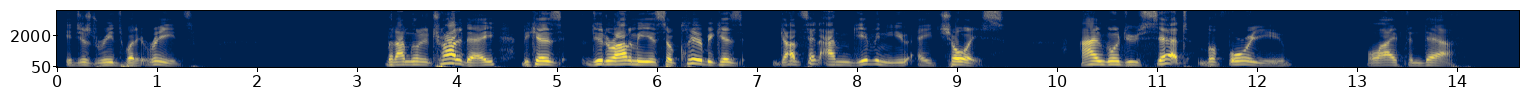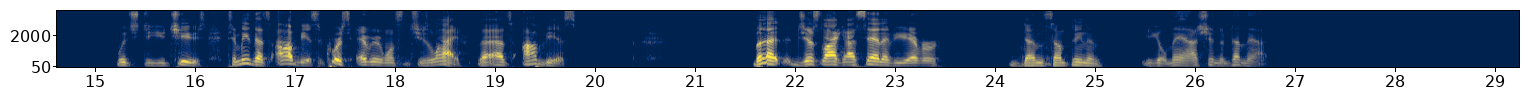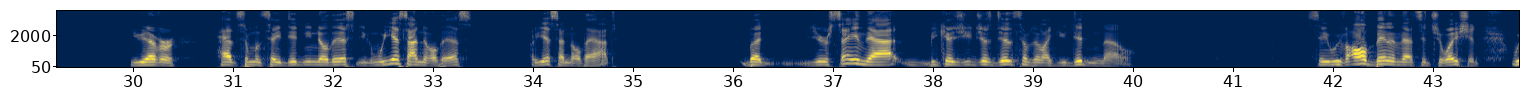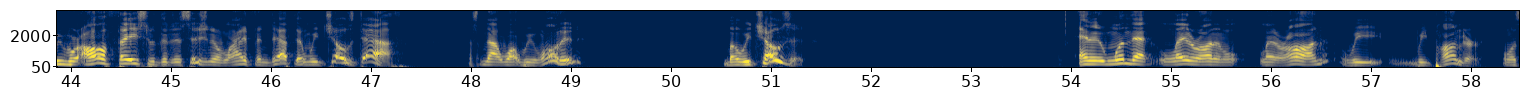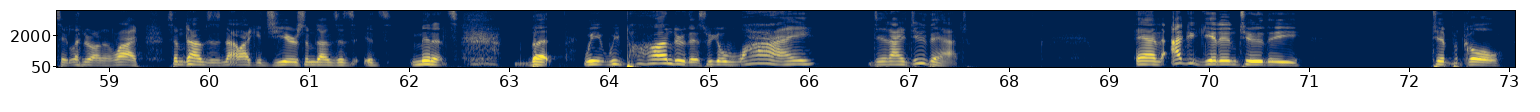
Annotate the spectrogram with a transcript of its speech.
it just reads what it reads. But I'm going to try today because Deuteronomy is so clear because God said, I'm giving you a choice. I'm going to set before you life and death. Which do you choose? To me, that's obvious. Of course, everyone wants to choose life. That's obvious. But just like I said, have you ever done something and you go, man, I shouldn't have done that? You ever had someone say, didn't you know this? And you go, well, yes, I know this. Or yes, I know that. But you're saying that because you just did something like you didn't know. See, we've all been in that situation. We were all faced with the decision of life and death, and we chose death. That's not what we wanted, but we chose it. And it one that later on and later on we we ponder. I want to say later on in life. Sometimes it's not like it's years, sometimes it's it's minutes. But we we ponder this. We go, why did I do that? And I could get into the typical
